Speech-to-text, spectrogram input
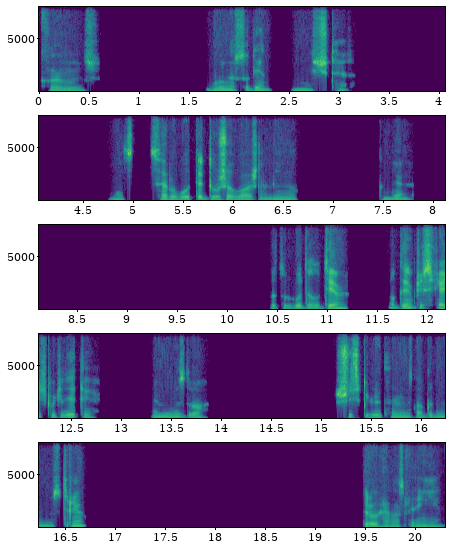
Корінь мінус 1, мінус 4. Ну, Це робити дуже важно. Мінус 1. Тут буде 1. 1 плюс 5 поділити на мінус 2. 6 поділити на мінус 2 буде мінус 3. Друге у нас дорівнює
